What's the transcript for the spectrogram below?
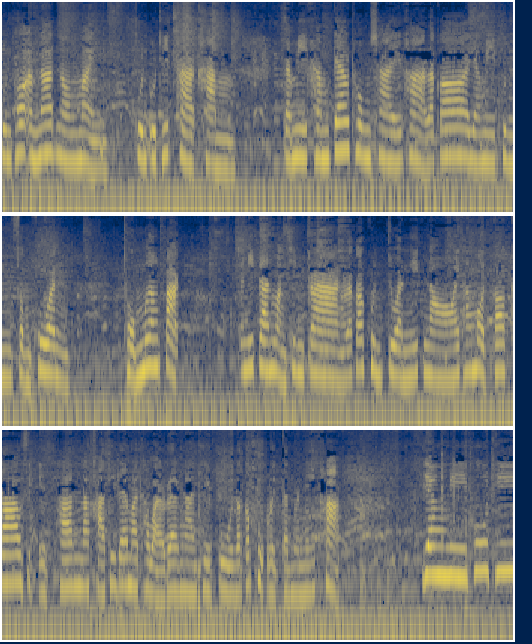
คุณพ่ออำนาจนองใหม่ คุณอุทิศาคำจะมีคำแก้วธงชัยค่ะ แล้วก็ยังมีคุณสมควรโถมเมืองปักจะมีการหวังชินกลาง แล้วก็คุณจวนนิดน้อย ทั้งหมดก็ 91 ท่านนะคะ ที่ได้มาถวายแรงงานเทปูน แล้วก็ผูกเหล็กกันวันนี้ค่ะ ยังมีผู้ที่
